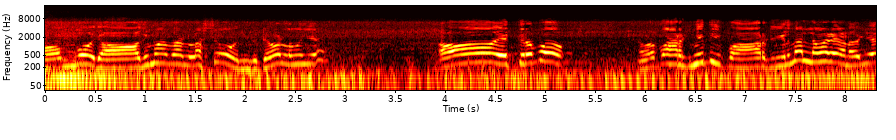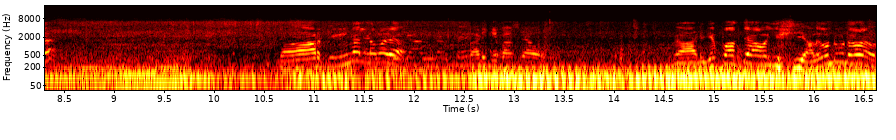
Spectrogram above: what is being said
ഓമ്പോ ജാതി വെള്ളശോ വെള്ള ഷോ എന്തിട്ട് വെള്ളം നോക്കിയ. ആ എത്ര പോ. നമ്മളെ പാർക്കിംഗ് എത്തി പാർക്കിങ്ങിൽ നല്ല മഴയാണ് നോക്കിയ. പാർക്കിങ്ങിൽ നല്ല മഴയാ. ഗാഡിക്ക് ആവും ഇയാൾ കൊണ്ട് വിടാറോ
